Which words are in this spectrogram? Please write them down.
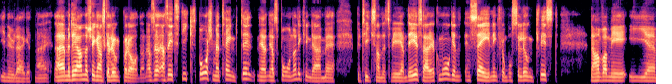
I nuläget, nej. Nej, men det är annars är ganska lugnt på radarn. Alltså, alltså ett stickspår som jag tänkte när jag, när jag spånade kring det här med butikshandels-VM. Det är ju så här, jag kommer ihåg en, en sägning från Bosse Lundqvist när han var med i eh,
